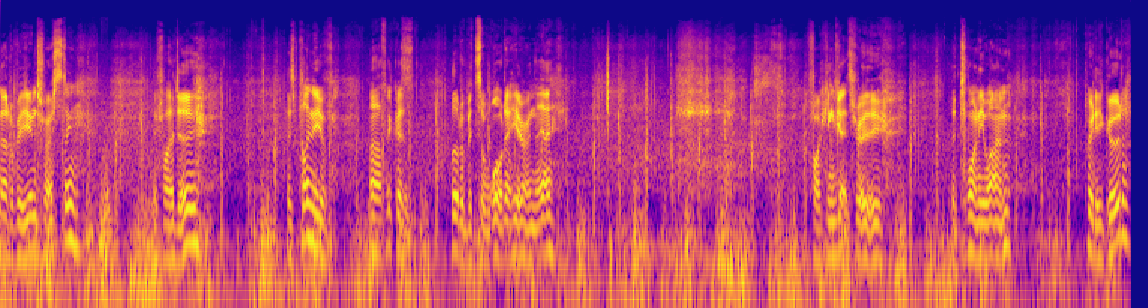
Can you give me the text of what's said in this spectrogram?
That'll be interesting if I do. There's plenty of I think there's little bits of water here and there. If I can get through the 21 pretty good.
